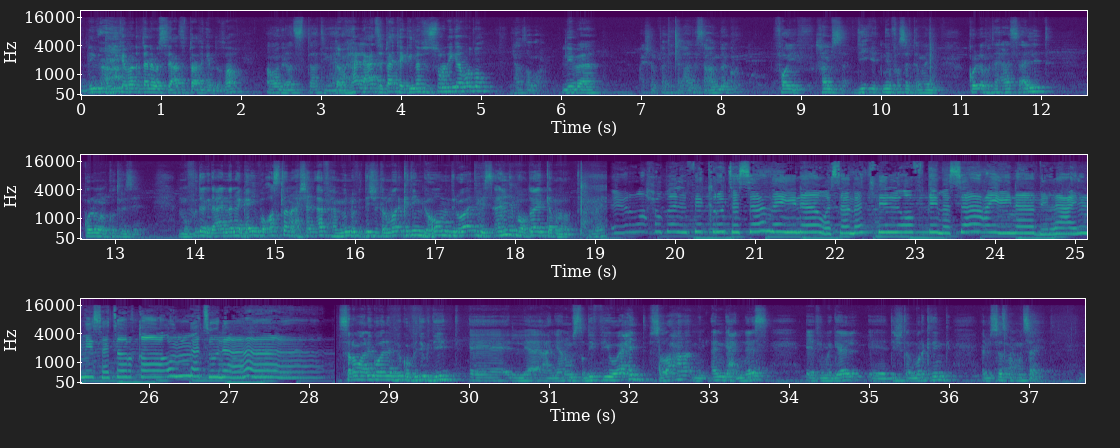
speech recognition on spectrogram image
دي دي كاميرا تانية بس العدسه بتاعتك انت صح؟ آه دي العدسه بتاعتي. طب هل العدسه بتاعتي هتجيب نفس الصورة دي كده برضه؟ لا طبعا. ليه بقى؟ عشان فتحة العدسه عندك 5 5 دي 2.8 كل ما فتحة العدسه قلت كل ما القطر زاد. المفروض يا جدعان إن أنا جايبه أصلا عشان أفهم منه في ال digital marketing هو من دلوقتي بيسألني في موضوع الكاميرات. رحب الفكر تسامينا وسمت في الأفق مساعينا. بالعلم سترقى أمتنا. السلام عليكم واهلا بكم في فيديو جديد. آه اللي يعني أنا مستضيف فيه واحد بصراحة من أنجح الناس آه في مجال آه digital marketing الأستاذ محمود سعيد.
